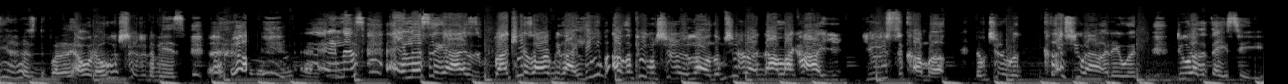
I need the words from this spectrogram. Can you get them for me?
their husband, but I don't know who children them is. hey, listen, hey, listen, guys. My kids always be like, leave other people's children alone. Them children are not like how you, you used to come up. Them children would cuss you out and they would do other things to you.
